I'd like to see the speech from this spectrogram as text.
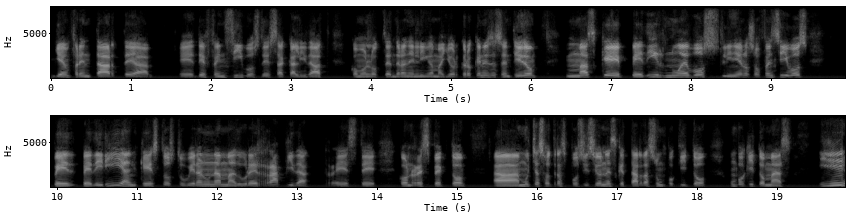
ya enfrentarte a eh, defensivos de esa calidad como lo tendrán en Liga Mayor. Creo que en ese sentido, más que pedir nuevos linieros ofensivos, pedirían que estos tuvieran una madurez rápida este, con respecto a muchas otras posiciones que tardas un poquito, un poquito más. Y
